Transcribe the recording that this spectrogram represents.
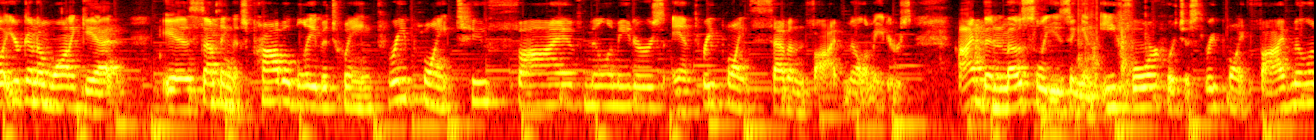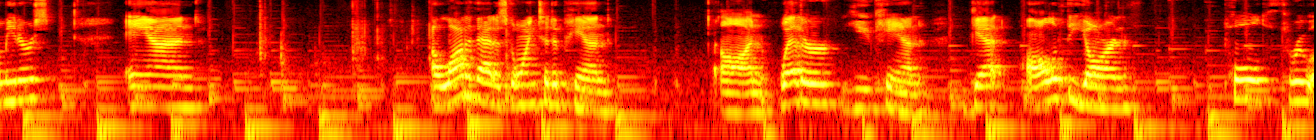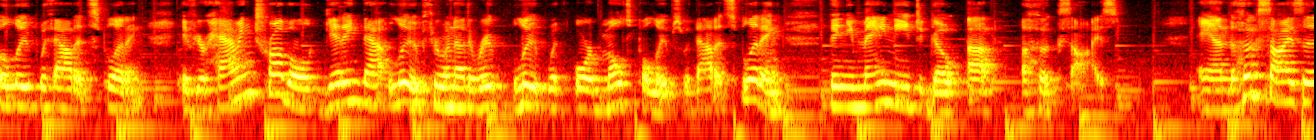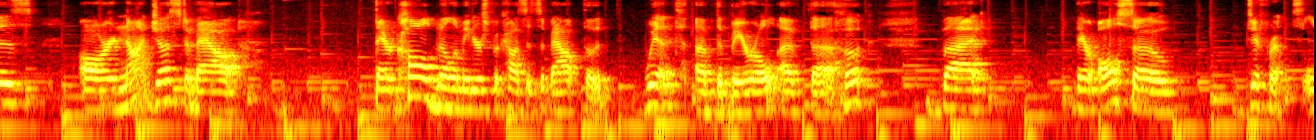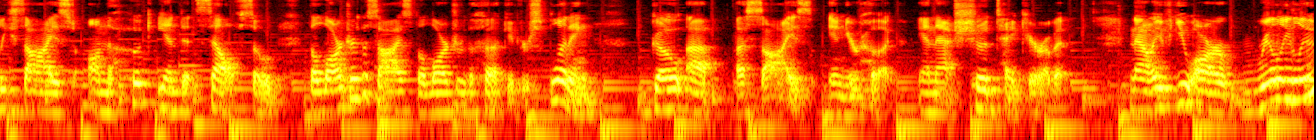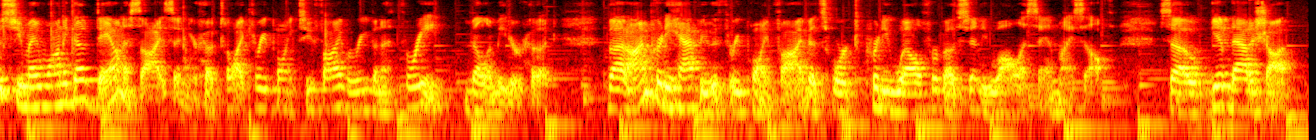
what you're going to want to get is something that's probably between 3.25 millimeters and 3.75 millimeters. I've been mostly using an E4, which is 3.5 millimeters, and a lot of that is going to depend on whether you can get all of the yarn pulled through a loop without it splitting. If you're having trouble getting that loop through another loop with or multiple loops without it splitting, then you may need to go up a hook size. And the hook sizes are not just about they're called millimeters because it's about the width of the barrel of the hook, but they're also differently sized on the hook end itself. So the larger the size, the larger the hook. If you're splitting, go up a size in your hook, and that should take care of it. Now, if you are really loose, you may want to go down a size in your hook to like 3.25 or even a 3 millimeter hook. But I'm pretty happy with 3.5. It's worked pretty well for both Cindy Wallace and myself. So give that a shot.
